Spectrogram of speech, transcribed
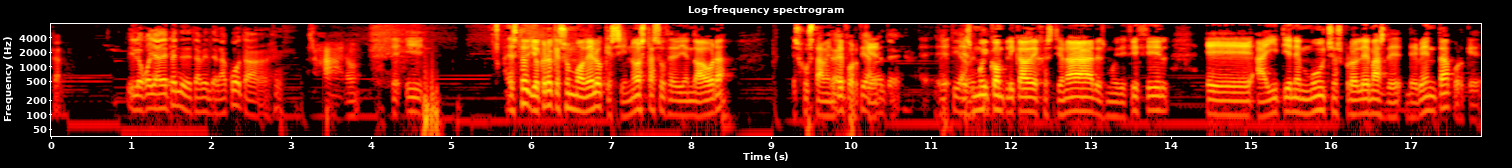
Claro. Y luego ya depende de- también de la cuota. Claro. E- Y esto yo creo que es un modelo que si no está sucediendo ahora, es justamente porque. Eh, es muy complicado de gestionar, es muy difícil. eh, ahí tiene muchos problemas de, de venta, porque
